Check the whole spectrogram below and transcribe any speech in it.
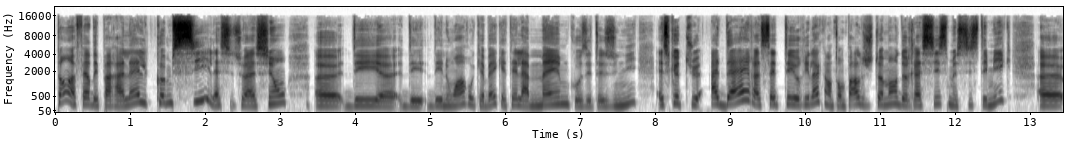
tend à faire des parallèles comme si la situation euh, des, euh, des, des Noirs au Québec était la même qu'aux États-Unis. Est-ce que tu adhères à cette théorie-là quand on parle justement de racisme systémique? Euh,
